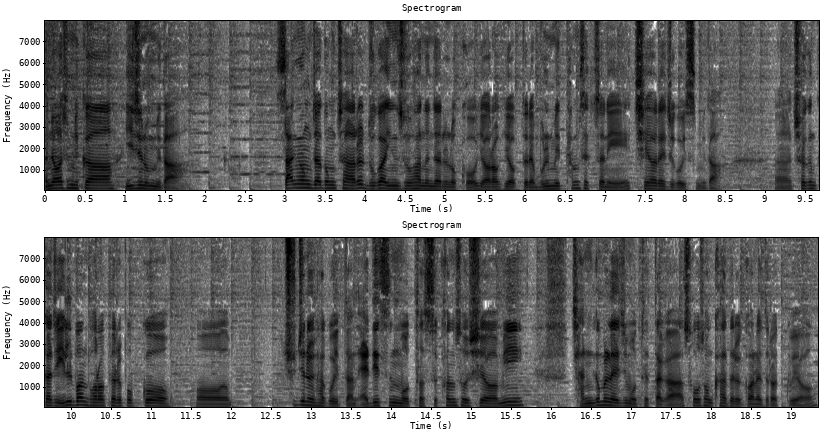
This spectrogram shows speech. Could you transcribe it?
안녕하십니까 이진우입니다. 쌍용 자동차를 누가 인수하느냐를 놓고 여러 기업들의 물밑 탐색전이 치열해지고 있습니다. 어, 최근까지 1번 번호표를 뽑고 어, 추진을 하고 있던 에디슨 모터스 컨소시엄이 잔금을 내지 못했다가 소송 카드를 꺼내 들었고요.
